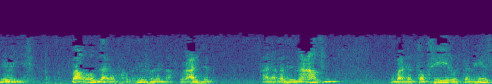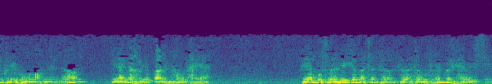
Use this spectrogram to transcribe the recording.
لمن يشاء. بعضهم لا يغفر له يدخل النار ويعذب على قدر المعاصي وبعد التطهير والتمحيص يخرجهم الله من النار إلى نهر يقال نهر الحياة. فينبتون فيه كما كما تنبت الحبة في حمل السيل.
